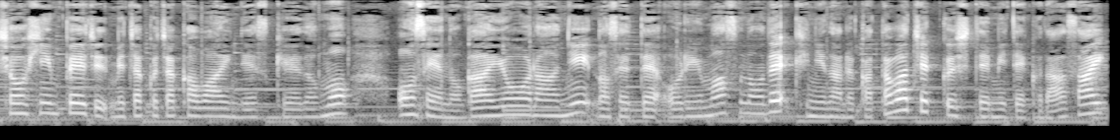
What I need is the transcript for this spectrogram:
商品ページめちゃくちゃ可愛いんですけれども音声の概要欄に載せておりますので気になる方はチェックしてみてください。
